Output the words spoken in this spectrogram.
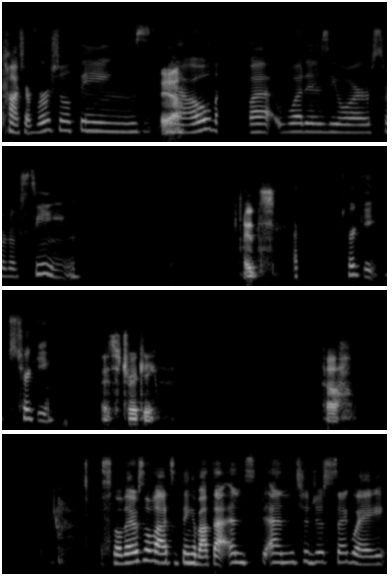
controversial things Yeah. you know like what what is your sort of scene It's tricky it's tricky it's tricky. Ugh. So there's a lot to think about that, and and to just segue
